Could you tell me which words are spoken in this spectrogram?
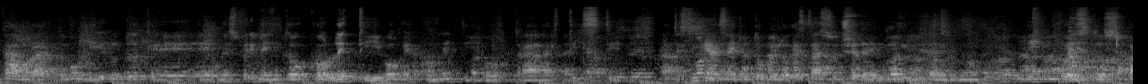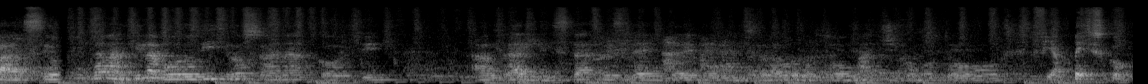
Tavola Art Mobile, che è un esperimento collettivo e connettivo tra artisti. A testimonianza di tutto quello che sta succedendo all'interno di questo spazio. Davanti il lavoro di Rossana Corti, altra artista residente un lavoro molto magico, molto fiabbesco,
